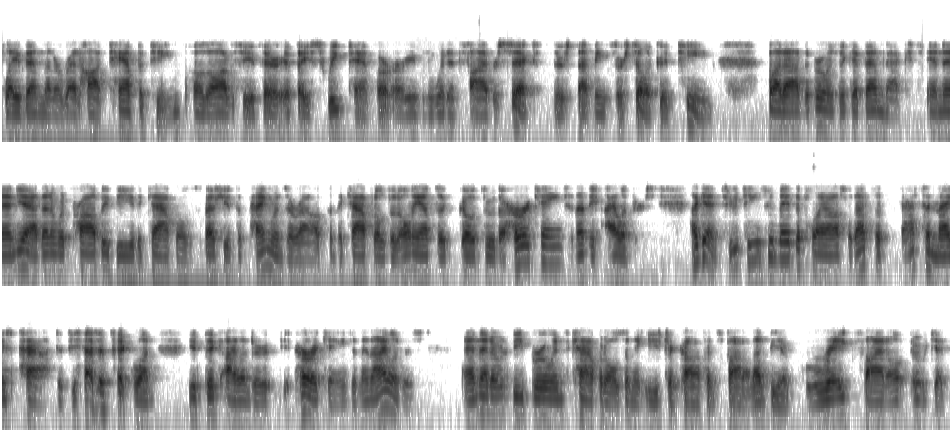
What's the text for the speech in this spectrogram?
play them than a red hot Tampa team. Although obviously, if they're if they sweep Tampa or even win in five or six, there's that means they're still a good team. But uh, the Bruins would get them next, and then yeah, then it would probably be the Capitals, especially if the Penguins are out. But the Capitals would only have to go through the Hurricanes and then the Islanders. Again, two teams who made the playoffs, so that's a that's a nice path. If you had to pick one, you'd pick Islander, Hurricanes, and then Islanders and then it would be Bruins Capitals in the Eastern Conference Final. That'd be a great final. It would get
